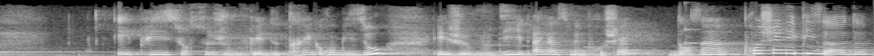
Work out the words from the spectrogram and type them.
Et puis sur ce, je vous fais de très gros bisous et je vous dis à la semaine prochaine dans un prochain épisode.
